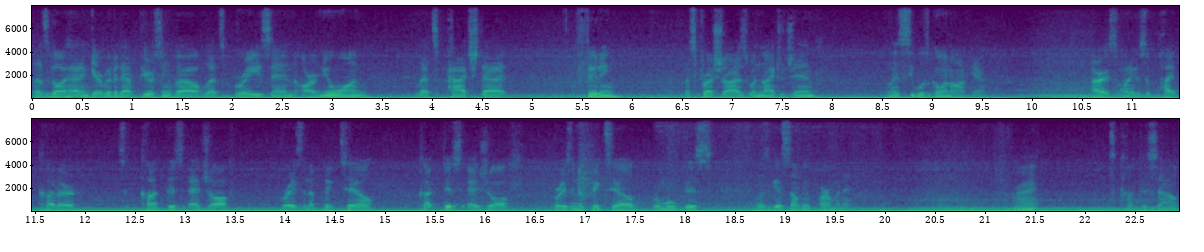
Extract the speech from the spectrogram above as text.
Let's go ahead and get rid of that piercing valve. Let's braze in our new one. Let's patch that fitting. Let's pressurize with nitrogen. let's see what's going on here. All right, so I'm gonna use a pipe cutter to cut this edge off, brazing a pigtail, cut this edge off, brazing a pigtail, remove this, let's get something permanent. All right, let's cut this out.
